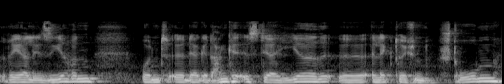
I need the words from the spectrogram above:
realisieren. Und äh, der Gedanke ist ja hier, äh, elektrischen Strom,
